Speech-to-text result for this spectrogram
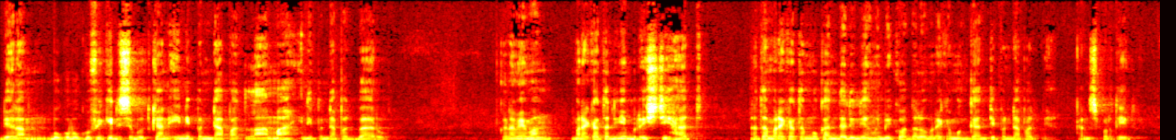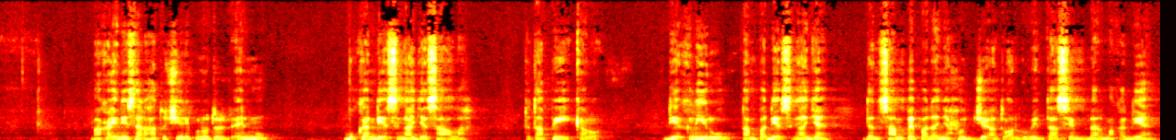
dalam buku-buku fikih disebutkan ini pendapat lama, ini pendapat baru. Karena memang mereka tadinya beristihad, ternyata mereka temukan dalil yang lebih kuat lalu mereka mengganti pendapatnya. Kan seperti itu. Maka ini salah satu ciri penuntut ilmu. Bukan dia sengaja salah, tetapi kalau dia keliru tanpa dia sengaja dan sampai padanya hujah atau argumentasi yang benar, maka dia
